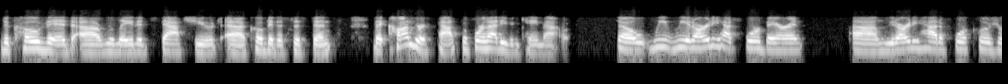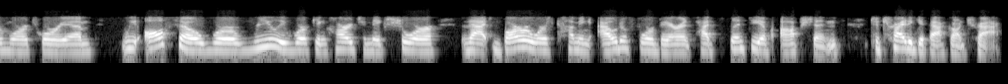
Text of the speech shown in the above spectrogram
the COVID uh, related statute, uh, COVID assistance that Congress passed before that even came out. So we, we had already had forbearance, um, we'd already had a foreclosure moratorium. We also were really working hard to make sure that borrowers coming out of forbearance had plenty of options to try to get back on track.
